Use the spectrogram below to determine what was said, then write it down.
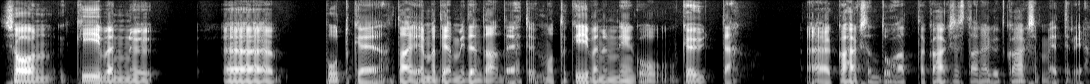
Se on kiivennyt öö, putkeen, tai en mä tiedä miten tämä on tehty, mutta kiivennyt niinku köyttä öö, 8848 metriä,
